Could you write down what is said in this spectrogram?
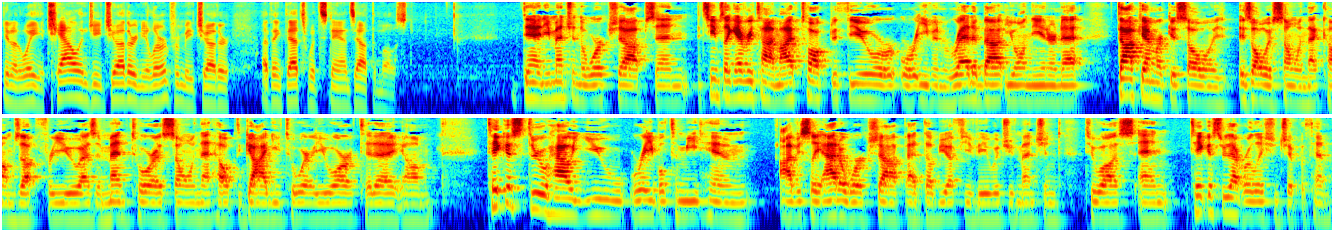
you know the way you challenge each other and you learn from each other, I think that's what stands out the most. Dan, you mentioned the workshops, and it seems like every time I've talked with you or, or even read about you on the internet, Doc Emrick is always is always someone that comes up for you as a mentor, as someone that helped guide you to where you are today. Um, take us through how you were able to meet him, obviously at a workshop at WFUV, which you've mentioned to us, and take us through that relationship with him.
